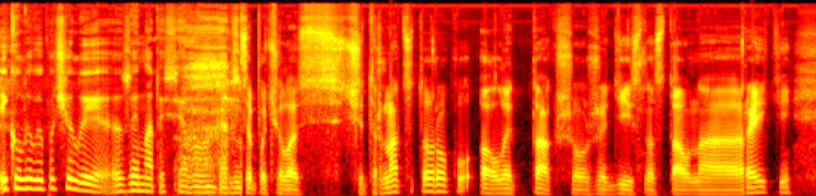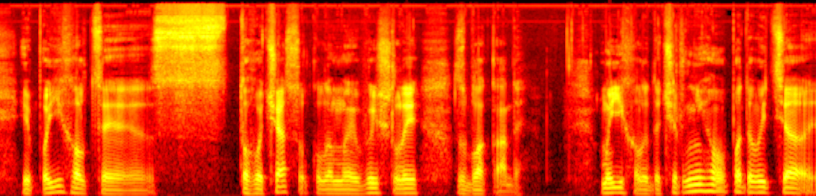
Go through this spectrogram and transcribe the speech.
І коли ви почали займатися волонтерством? Це почалось з 2014 року, але так, що вже дійсно став на рейки і поїхав це з того часу, коли ми вийшли з блокади. Ми їхали до Чернігова подивитися, е,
